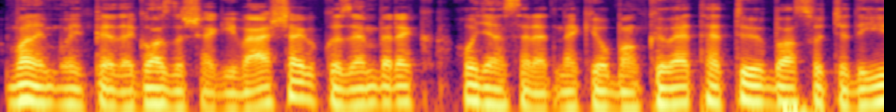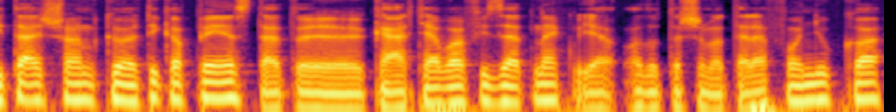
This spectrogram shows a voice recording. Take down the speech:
van egy például gazdasági válságok, az emberek hogyan szeretnek jobban követhetőbb az, hogyha digitálisan költik a pénzt, tehát kártyával fizetnek, ugye adott esetben a telefonjukkal,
